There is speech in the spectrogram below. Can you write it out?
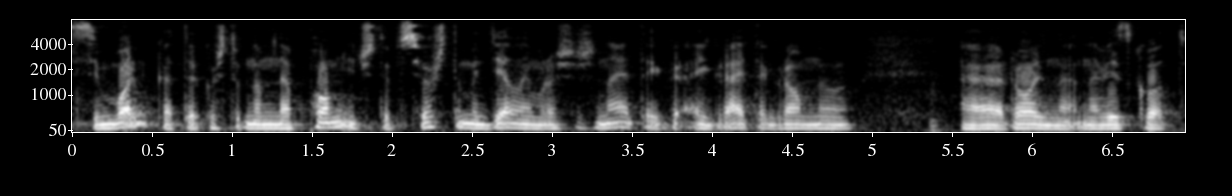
символика, только чтобы нам напомнить, что все, что мы делаем в Рошашана, это играет огромную э, роль на, на весь год.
